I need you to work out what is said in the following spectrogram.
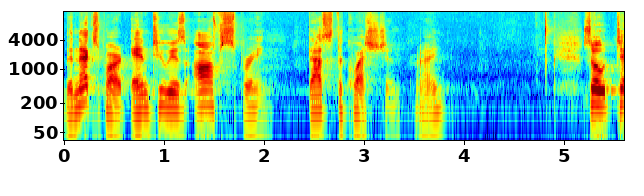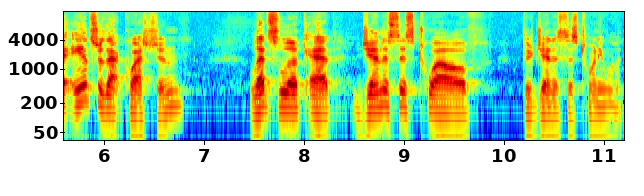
The next part, and to his offspring. That's the question, right? So, to answer that question, let's look at Genesis 12 through Genesis 21.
